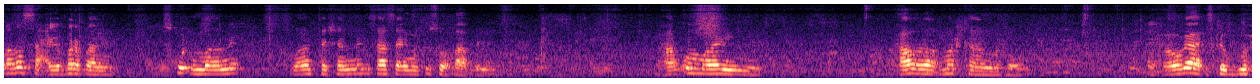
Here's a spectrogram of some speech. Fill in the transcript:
laba iyo bar baan isku imaanay waan tashanay saasaa idinku soo qaabilay waxaan u malaynay xawda markaan naho waxoogaa iska guux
